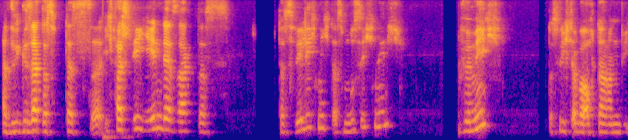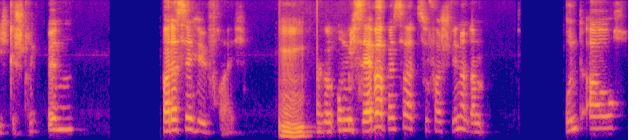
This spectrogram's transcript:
Also wie gesagt, das, das, äh, ich verstehe jeden, der sagt, das, das will ich nicht, das muss ich nicht. Für mich, das liegt aber auch daran, wie ich gestrickt bin, war das sehr hilfreich. Mhm. Also um mich selber besser zu verstehen und, dann, und auch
